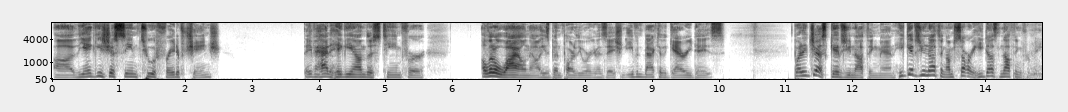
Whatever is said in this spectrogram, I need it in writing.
Uh, the Yankees just seem too afraid of change. They've had Higgy on this team for a little while now. He's been part of the organization, even back to the Gary days. But he just gives you nothing, man. He gives you nothing. I'm sorry. He does nothing for me.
